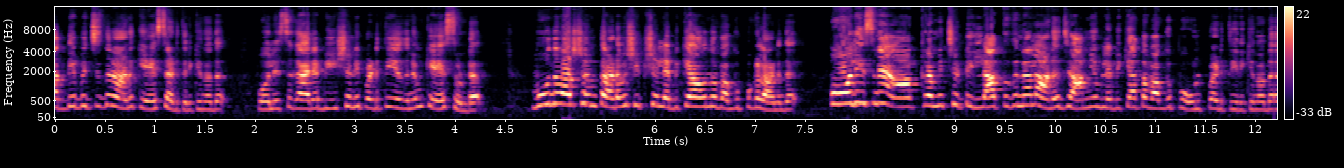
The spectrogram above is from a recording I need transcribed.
മദ്യപിച്ചതിനാണ് കേസെടുത്തിരിക്കുന്നത്. പോലീസുകാരെ ഭീഷണിപ്പെടുത്തിയതിനും കേസുണ്ട്. മൂന്ന് വർഷം തടവ് ശിക്ഷ ലഭിക്കാവുന്ന വകുപ്പുകളാണിത്. പോലീസിനെ ആക്രമിച്ചിട്ടില്ലാത്തതിനാലാണ് ജാമ്യം ലഭിക്കാത്ത വകുപ്പ് ഉൾപ്പെടുത്തിയിരിക്കുന്നത്.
